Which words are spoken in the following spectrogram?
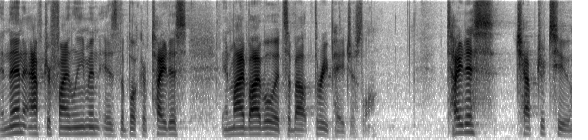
And then after Philemon is the book of Titus. In my Bible, it's about three pages long. Titus chapter 2,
